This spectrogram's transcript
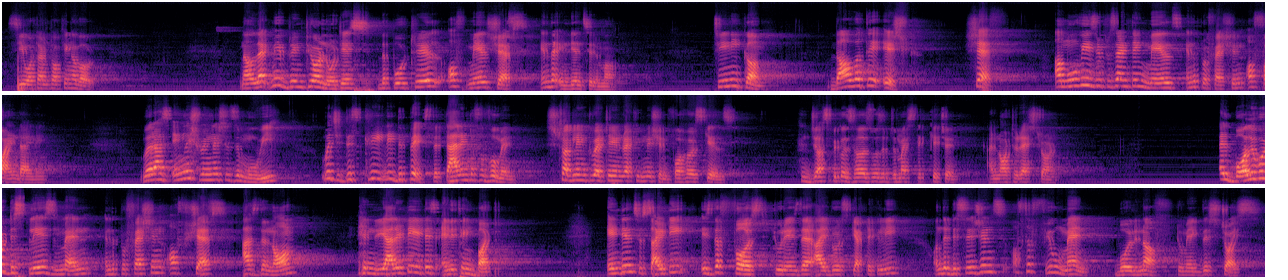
See what I'm talking about? Now let me bring to your notice the portrayal of male chefs in the Indian cinema. Cheeni Kum, Dawat-e-Ishq, Chef, a movie is representing males in the profession of fine dining. Whereas English Vinglish is a movie which discreetly depicts the talent of a woman struggling to attain recognition for her skills, just because hers was a domestic kitchen and not a restaurant. While Bollywood displays men in the profession of chefs as the norm, in reality it is anything but. Indian society is the first to raise their eyebrows skeptically on the decisions of the few men bold enough to make this choice.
